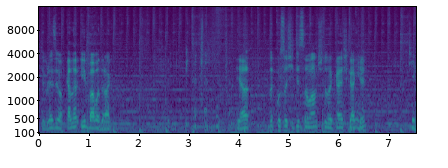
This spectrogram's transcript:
ще влезе в кадър и баба Драга. Я да кусаш и ти саламчето да кажеш как е. Че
